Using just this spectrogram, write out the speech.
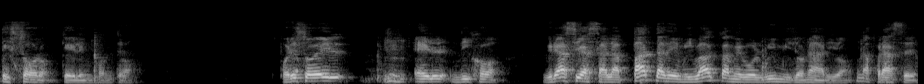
tesoro que él encontró. Por eso él él dijo, gracias a la pata de mi vaca me volví millonario. Una frase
